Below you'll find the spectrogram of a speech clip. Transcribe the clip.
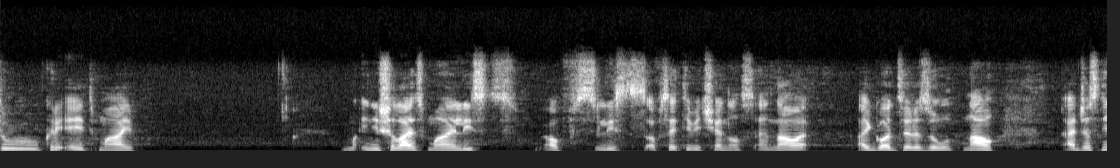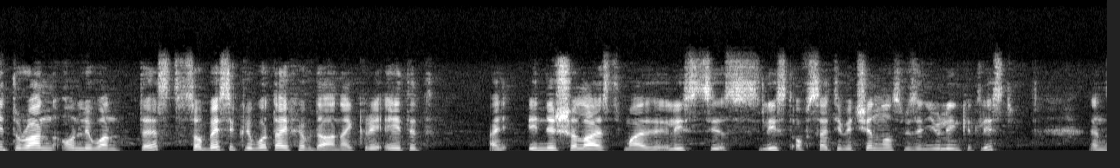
to create my, initialize my lists of lists of CTV channels and now I got the result. Now I just need to run only one test. So basically what I have done I created I initialized my list list of CTV channels with a new linked list. And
